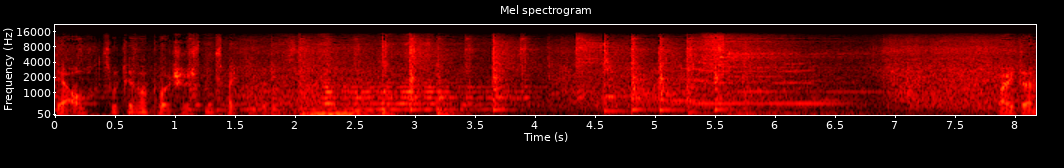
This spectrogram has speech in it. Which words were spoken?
der auch zu therapeutischen Zwecken benutzt wird. Weiter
